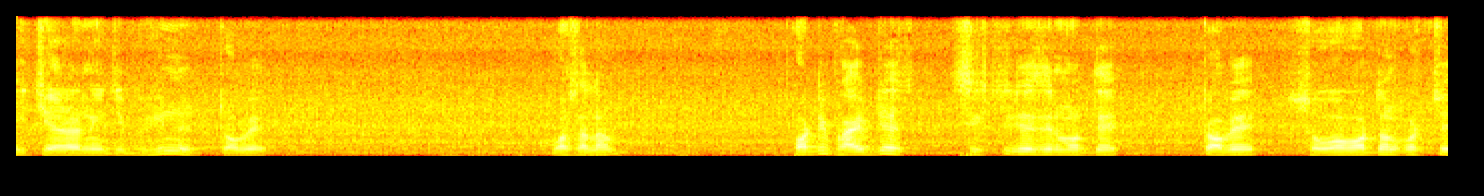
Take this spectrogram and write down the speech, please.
এই চেহারা নিয়েছে বিভিন্ন টবে বসালাম। ফর্টি ফাইভ ডেজ সিক্সটি ডেজের মধ্যে টবে শোভাবর্ধন করছে।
